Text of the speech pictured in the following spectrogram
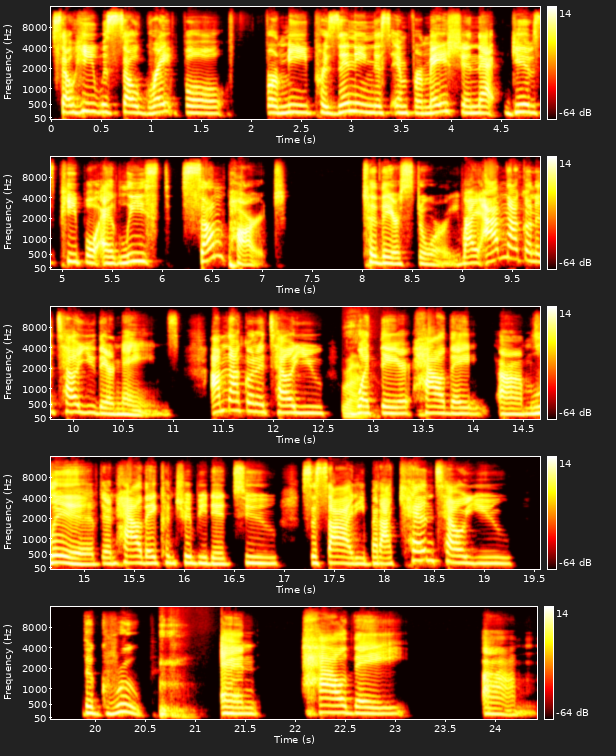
So he was so grateful for me presenting this information that gives people at least some part to their story, right? I'm not going to tell you their names. I'm not going to tell you Right. what their how they um, lived and how they contributed to society, but I can tell you the group and how they um,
